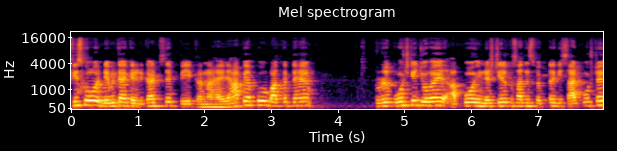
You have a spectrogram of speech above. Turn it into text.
फ़ीस को डेबिट कार्ड क्रेडिट कार्ड से पे करना है। यहाँ पे आपको बात करते हैं। टोटल पोस्ट के जो है, आपको इंडस्ट्रियल प्रसाद इंस्पेक्टर की साठ पोस्ट है।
